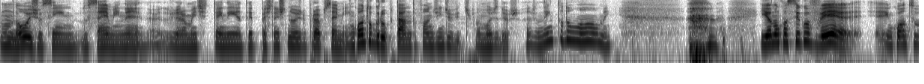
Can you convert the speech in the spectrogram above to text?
um nojo, assim, do sêmen, né? Geralmente tendem a ter bastante nojo do próprio sêmen. Enquanto grupo, tá? Não tô falando de indivíduos, pelo amor de Deus. Nem todo homem. e eu não consigo ver, enquanto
